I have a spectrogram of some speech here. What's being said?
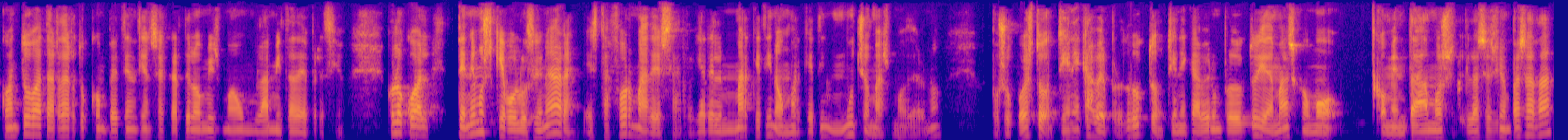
¿Cuánto va a tardar tu competencia en sacarte lo mismo a la mitad de precio? Con lo cual, tenemos que evolucionar esta forma de desarrollar el marketing a un marketing mucho más moderno. Por supuesto, tiene que haber producto, tiene que haber un producto y además, como comentábamos la sesión pasada,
